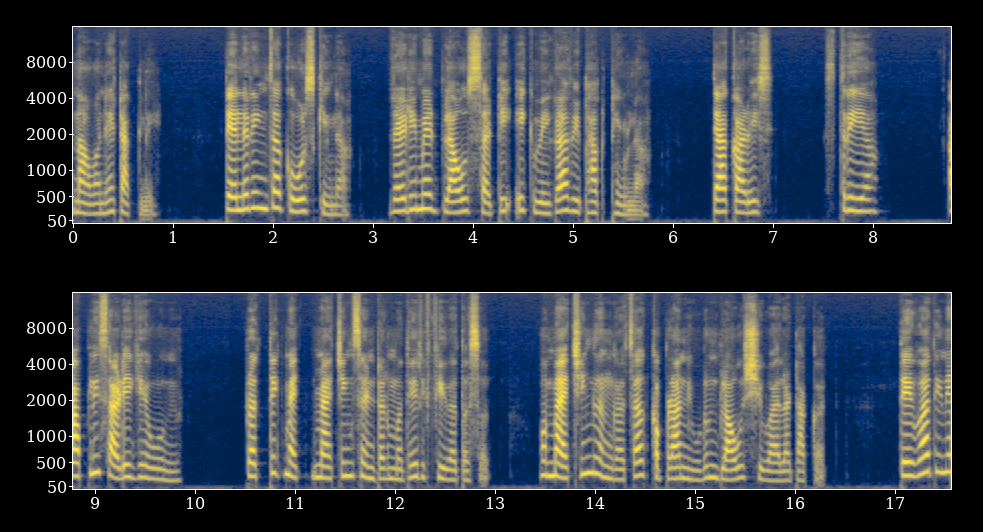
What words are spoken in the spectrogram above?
नावाने टाकले. टेलरिंगचा कोर्स केला. रेडीमेड ब्लाऊजसाठी एक वेगळा विभाग ठेवला. त्या काळी स्त्रिया आपली साडी घेऊन प्रत्येक मॅ मॅचिंग सेंटरमध्ये फिरत असत व मॅचिंग रंगाचा कपडा निवडून ब्लाऊज शिवायला टाकत. तेव्हा तिने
